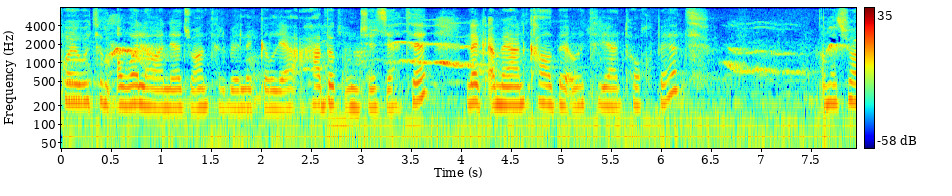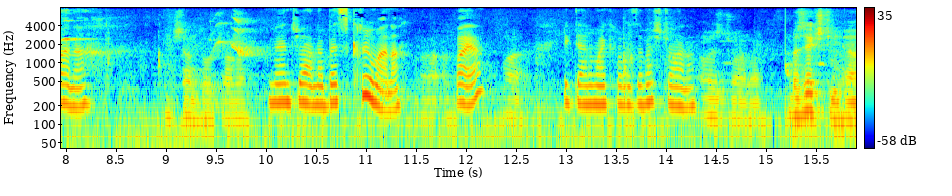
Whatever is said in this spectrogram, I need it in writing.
پۆی وتم ئەوە لەوانەیە جوانتر بێ لە گڵیا ها بە گونجێ زیاتر نەک ئەمەیان کاڵ بێ ئەوە تریان تۆخ بێت ئەمە جوانە. من جوانە بەس کڕیمانە وایە یەکدانە مایکڕۆ بەزە بەش جوانە بەزێکشتی ها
